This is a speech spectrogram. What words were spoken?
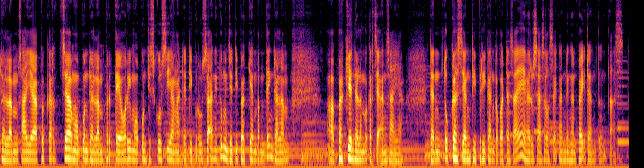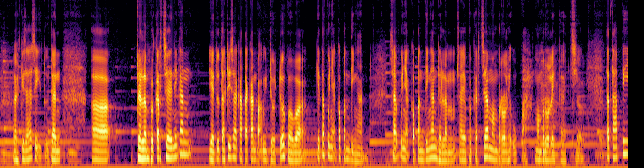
dalam saya bekerja maupun dalam berteori maupun diskusi yang ada di perusahaan itu menjadi bagian penting dalam uh, bagian dalam pekerjaan saya. Dan tugas yang diberikan kepada saya ya harus saya selesaikan dengan baik dan tuntas. Bagi saya sih itu. Dan uh, dalam bekerja ini kan yaitu tadi saya katakan Pak Widodo bahwa kita punya kepentingan. Saya punya kepentingan dalam saya bekerja memperoleh upah memperoleh gaji. tetapi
